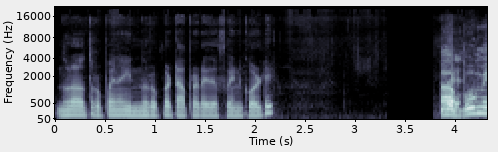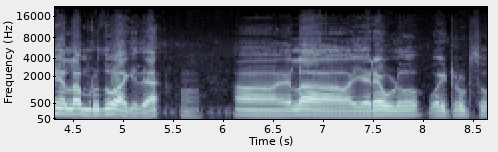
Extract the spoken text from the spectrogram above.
ನೂರ ಐವತ್ತು ರೂಪಾಯಿಂದ ಇನ್ನೂರು ರೂಪಾಯಿ ಟಾಪ್ ರೇಟ್ ಇದೆ ಫೈನ್ ಕ್ವಾಲಿಟಿ ಆ, ಭೂಮಿ ಎಲ್ಲ ಮೃದುವಾಗಿದೆ. ಎಲ್ಲ ಎರೆಹುಳು ವೈಟ್ ರೂಟ್ಸು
